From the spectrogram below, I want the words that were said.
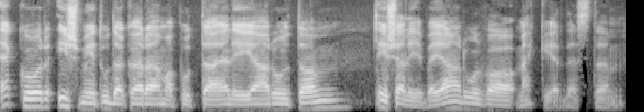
Ekkor ismét Udaka Rámaputta elé járultam, és elébe járulva megkérdeztem.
